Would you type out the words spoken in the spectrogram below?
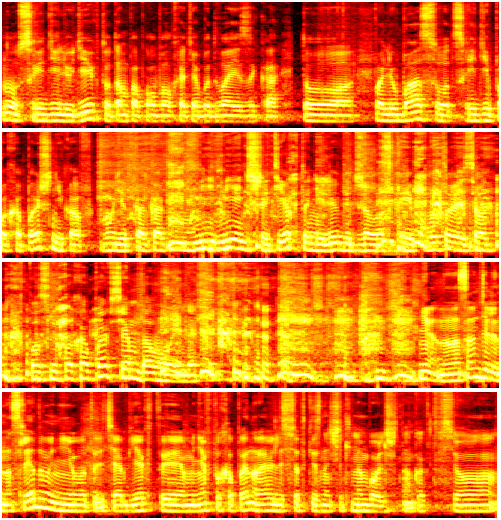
ну, среди людей, кто там попробовал хотя бы два языка, то по любасу вот среди PHP-шников будет как, как меньше тех, кто не любит JavaScript. Ну, то есть вот после PHP всем довольны. Не, ну на самом деле наследование, вот эти объекты, мне в PHP нравились все-таки значительно больше. Там как-то все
